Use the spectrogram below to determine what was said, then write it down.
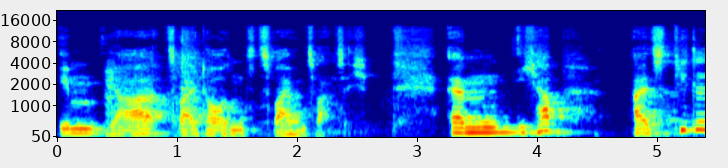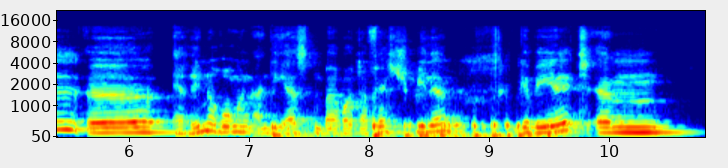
im Jahr 2022. Ähm, ich habe als Titel äh, Erinnerungen an die ersten Bayreuther Festspiele gewählt. Ähm,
